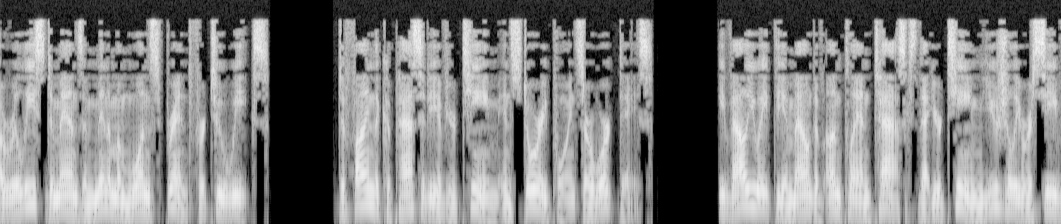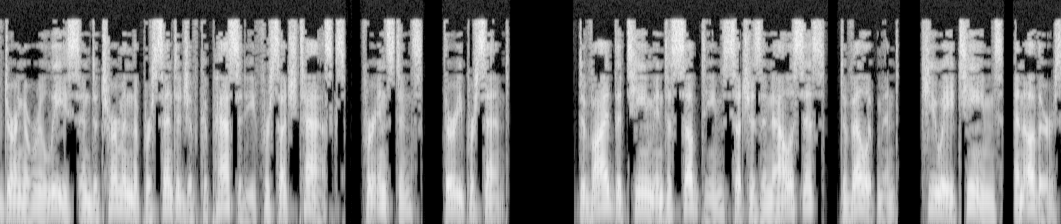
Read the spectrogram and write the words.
a release demands a minimum one sprint for two weeks. Define the capacity of your team in story points or workdays. Evaluate the amount of unplanned tasks that your team usually receive during a release and determine the percentage of capacity for such tasks, for instance, 30%. Divide the team into subteams such as analysis, development, QA teams, and others,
